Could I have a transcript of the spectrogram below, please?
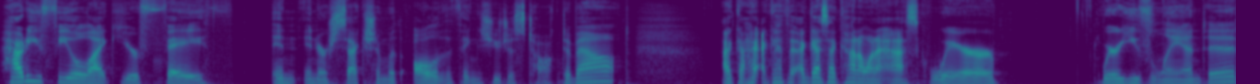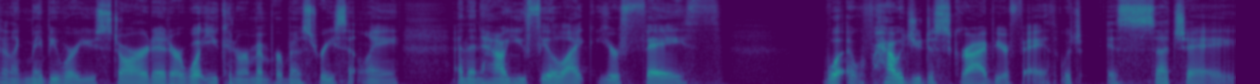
how do you feel like your faith in intersection with all of the things you just talked about? I, I I guess i kind of want to ask where where you've landed and like maybe where you started or what you can remember most recently and then how you feel like your faith what how would you describe your faith which is such a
